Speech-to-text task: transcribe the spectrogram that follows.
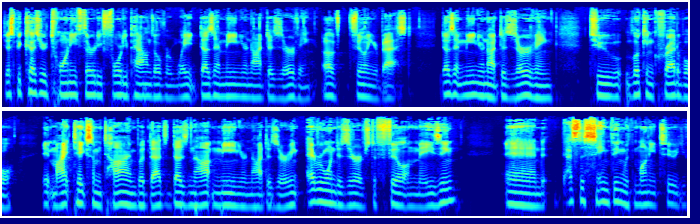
Just because you're 20, 30, 40 pounds overweight doesn't mean you're not deserving of feeling your best. Doesn't mean you're not deserving to look incredible. It might take some time, but that does not mean you're not deserving. Everyone deserves to feel amazing. And that's the same thing with money too. You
